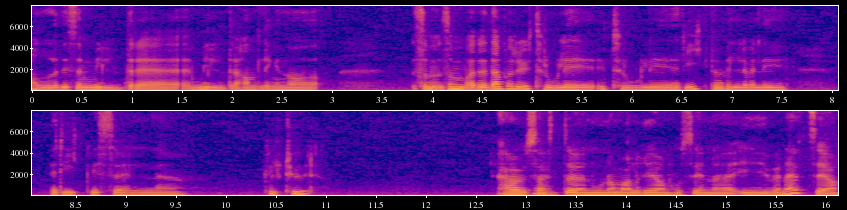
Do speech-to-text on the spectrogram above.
alle disse myldre, myldrehandlingene og som, som bare, Det er bare utrolig, utrolig rikt. En veldig, veldig rik visuell eh, kultur. Jeg har jo sett mm. noen av maleriene hos henne i Venezia.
